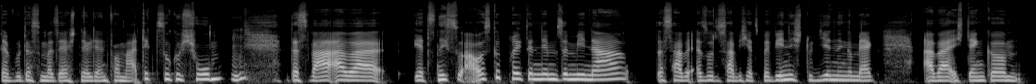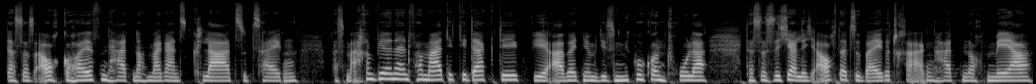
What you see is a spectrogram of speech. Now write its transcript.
dann wird das immer sehr schnell der Informatik zugeschoben. Mhm. Das war aber jetzt nicht so ausgeprägt in dem Seminar. Das habe, also das habe ich jetzt bei wenig Studierenden gemerkt. Aber ich denke, dass das auch geholfen hat, nochmal ganz klar zu zeigen, was machen wir in der Informatikdidaktik? Wie arbeiten wir mit diesem Mikrocontroller? Dass das sicherlich auch dazu beigetragen hat, noch mehr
